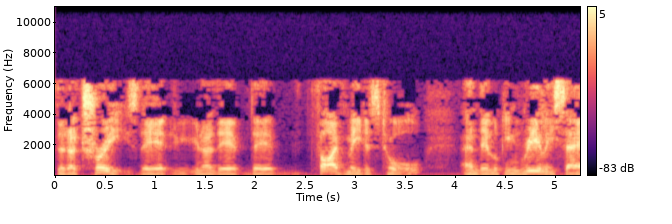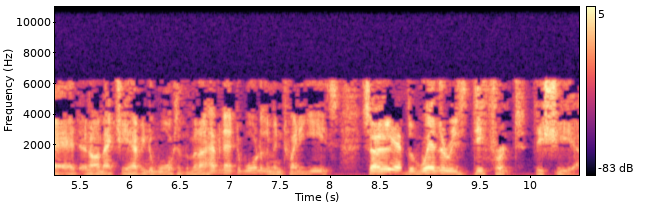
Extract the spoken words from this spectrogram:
that are trees. They're, you know, they're, they're five metres tall and they're looking really sad and I'm actually having to water them and I haven't had to water them in 20 years. So Yep. the weather is different this year,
